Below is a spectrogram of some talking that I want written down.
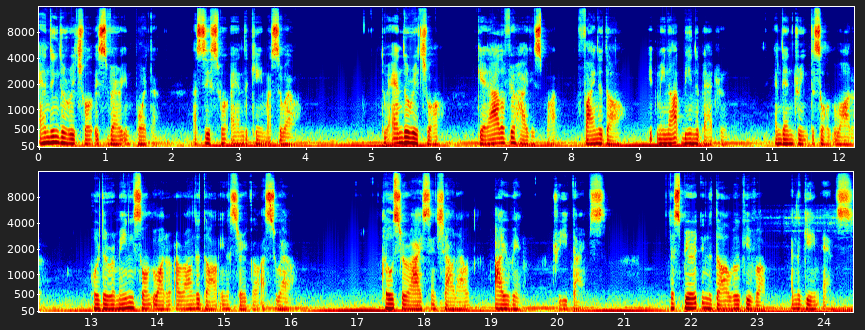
Ending the ritual is very important, as this will end the game as well. To end the ritual, get out of your hiding spot, find the doll, it may not be in the bedroom, and then drink the salt water. Pour the remaining salt water around the doll in a circle as well. Close your eyes and shout out, I win, three times. The spirit in the doll will give up, and the game ends.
